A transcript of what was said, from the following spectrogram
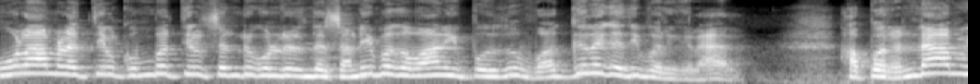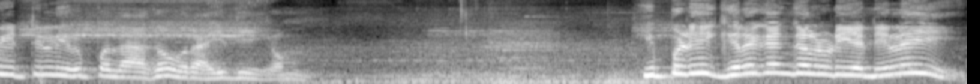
மூலாம் கும்பத்தில் சென்று கொண்டிருந்த சனி பகவான் இப்போது வக்ரகதி வருகிறார் அப்போ ரெண்டாம் வீட்டில் இருப்பதாக ஒரு ஐதீகம். இப்படி கிரகங்களுடைய நிலை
